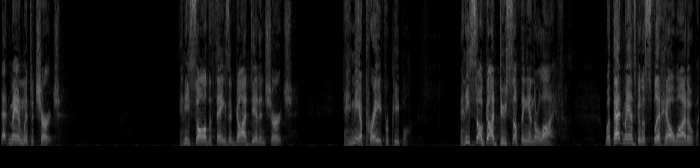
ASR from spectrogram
that man went to church and he saw the things that God did in church. And he may have prayed for people and he saw God do something in their life. But that man's going to split hell wide open.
